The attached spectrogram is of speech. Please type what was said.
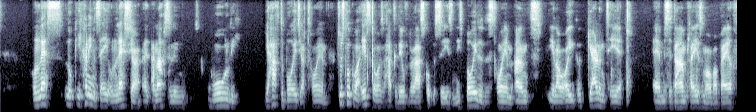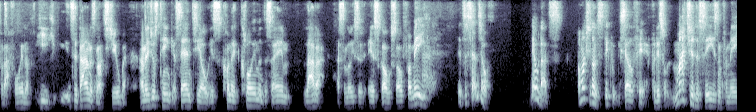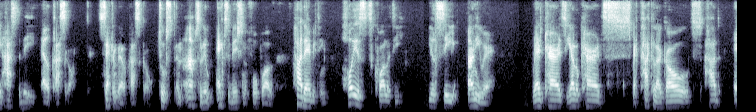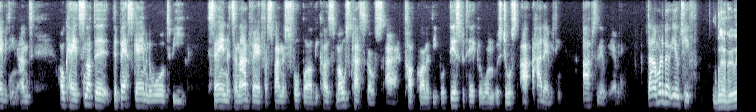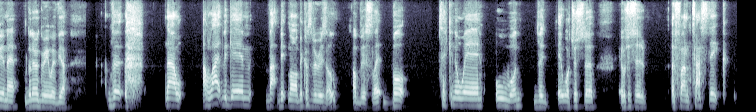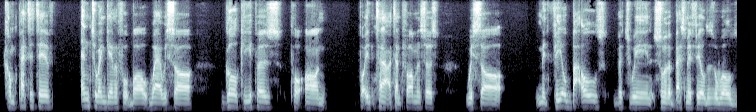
Unless, look, you can't even say unless you're an absolute worldly, you have to bide your time. Just look what Isco has had to do for the last couple of seasons. He's bided his time, and you know, I guarantee you um, Zidane plays him over Bale for that final. He Zidane is not stupid, and I just think Asensio is kind of climbing the same ladder as the likes of Isco. So for me, it's Asensio. Now, lads, I'm actually going to stick with myself here for this one. Match of the season for me has to be El Clasico. Second El Clasico. Just an absolute exhibition of football. Had everything. Highest quality you'll see anywhere red cards, yellow cards, spectacular goals, had everything. And okay, it's not the, the best game in the world to be saying it's an advert for Spanish football because most Clásicos are top quality, but this particular one was just uh, had everything, absolutely everything. Dan, what about you, Chief? I'm going to agree with you, mate. I'm to agree with you. The, now, I like the game that bit more because of the result, obviously, but taking away all one the it was just a it was just a, a fantastic competitive end to end game of football where we saw goalkeepers put on put in ten out of ten performances. We saw midfield battles between some of the best midfielders the world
